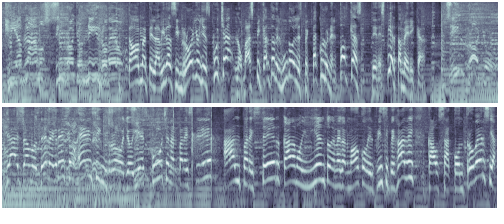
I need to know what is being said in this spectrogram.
Aquí hablamos sin rollo ni rodeo. Tómate la vida sin rollo y escucha lo más picante del mundo del espectáculo en el podcast de Despierta América. Sin rollo. Ya estamos de regreso en Sin Rollo y escuchen al parecer, al parecer cada movimiento de Meghan Markle del príncipe Harry causa controversia.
